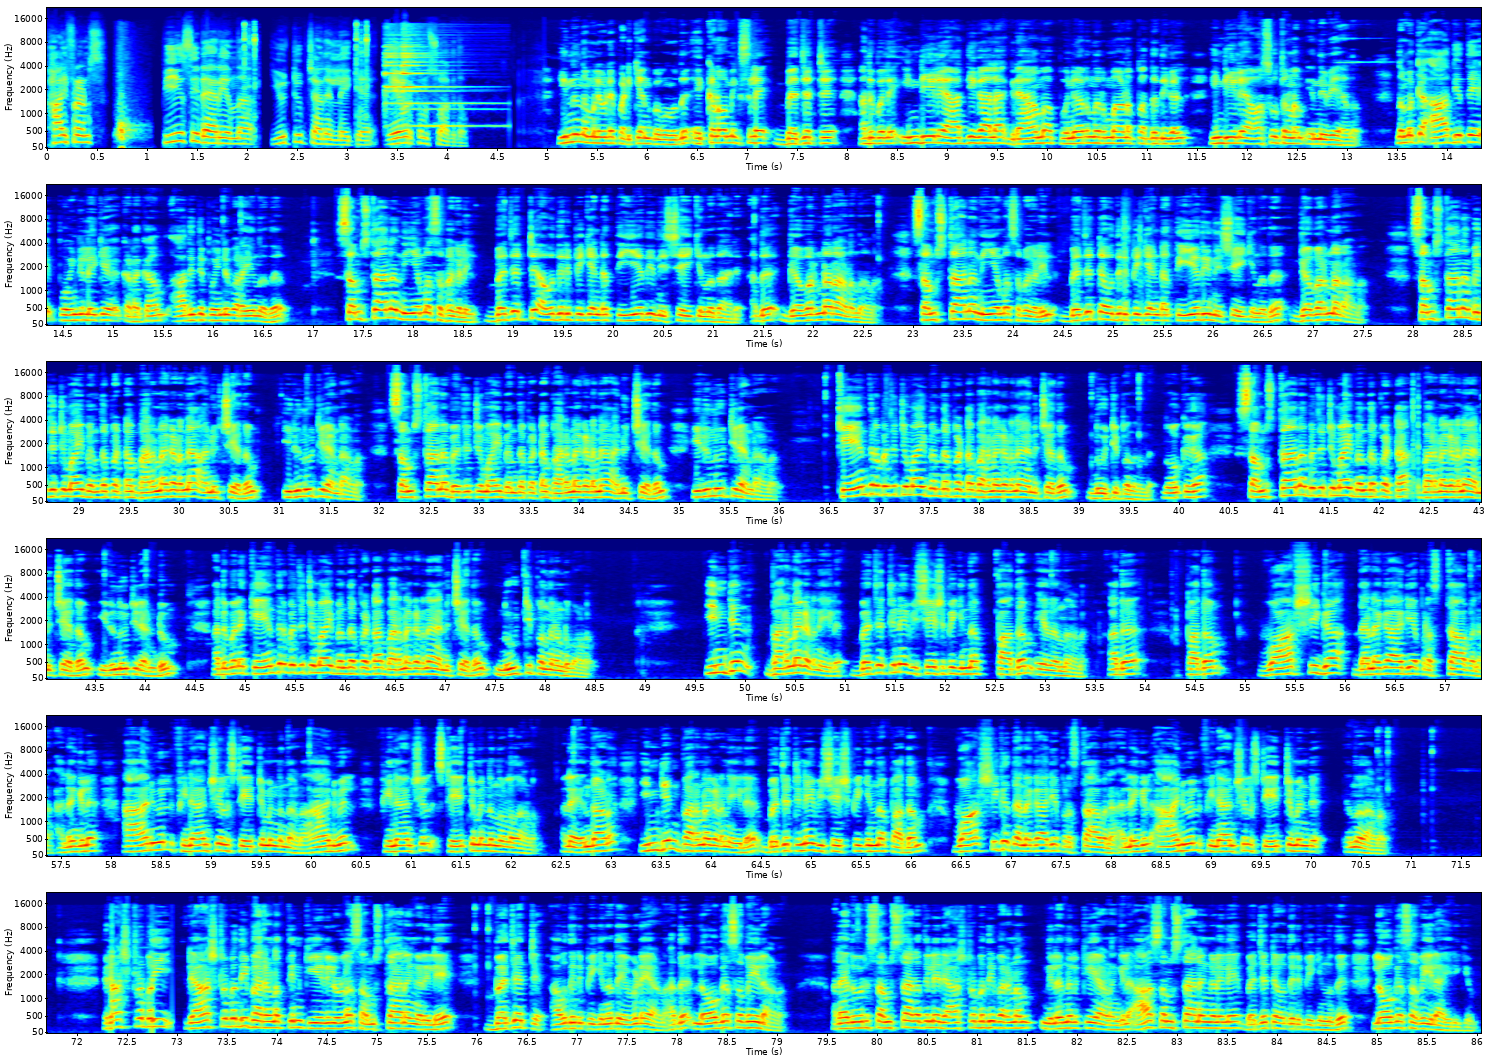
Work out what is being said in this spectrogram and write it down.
Hi friends P S C diary എന്ന YouTube ചാനലിലേക്ക് ഏവർക്കും സ്വാഗതം. ഇന്ന് നമ്മളിവിടെ പഠിക്കാൻ പോകുന്നത് എക്കണോമിക്സിലെ ബജറ്റ് അതുപോലെ ഇന്ത്യയിലെ ആദ്യകാല ഗ്രാമ പുനർനിർമ്മാണ പദ്ധതികൾ ഇന്ത്യയിലെ ആസൂത്രണം എന്നിവയാണ്. നമുക്ക് ആദ്യത്തെ പോയിന്റിലേക്ക് കടക്കാം. ആദ്യത്തെ പോയിന്റ് പറയുന്നത് സംസ്ഥാന നിയമസഭകളിൽ ബജറ്റ് അവതരിപ്പിക്കേണ്ട തീയതി നിശ്ചയിക്കുന്നതാര് അത് ഗവർണറാണെന്നാണ് സംസ്ഥാന നിയമസഭകളിൽ ബജറ്റ് അവതരിപ്പിക്കേണ്ട തീയതി നിശ്ചയിക്കുന്നത് ഗവർണറാണ് സംസ്ഥാന ബജറ്റുമായി ബന്ധപ്പെട്ട ഭരണഘടനാ അനുച്ഛേദം ഇരുന്നൂറ്റി രണ്ടാണ് സംസ്ഥാന ബജറ്റുമായി ബന്ധപ്പെട്ട ഭരണഘടനാ അനുച്ഛേദം ഇരുന്നൂറ്റി രണ്ടാണ് കേന്ദ്ര ബജറ്റുമായി ബന്ധപ്പെട്ട ഭരണഘടനാ അനുച്ഛേദം നൂറ്റി പന്ത്രണ്ട് നോക്കുക. സംസ്ഥാന ബജറ്റുമായി ബന്ധപ്പെട്ട ഭരണഘടനാ അനുച്ഛേദം ഇരുന്നൂറ്റി രണ്ടും അതുപോലെ കേന്ദ്ര ബജറ്റുമായി ബന്ധപ്പെട്ട ഭരണഘടനാ അനുച്ഛേദം നൂറ്റി പന്ത്രണ്ടുമാണ് ഇന്ത്യൻ ഭരണഘടനയിൽ ബജറ്റിനെ വിശേഷിപ്പിക്കുന്ന പദം ഏതെന്നാണ്? അത് പദം വാർഷിക ധനകാര്യ പ്രസ്താവന അല്ലെങ്കിൽ ആനുവൽ ഫിനാൻഷ്യൽ സ്റ്റേറ്റ്മെന്റ് എന്നാണ്. ആനുവൽ ഫിനാൻഷ്യൽ സ്റ്റേറ്റ്മെന്റ് എന്നുള്ളതാണ്. അല്ലെ? എന്താണ്? ഇന്ത്യൻ ഭരണഘടനയിൽ ബജറ്റിനെ വിശേഷിപ്പിക്കുന്ന പദം വാർഷിക ധനകാര്യ പ്രസ്താവന അല്ലെങ്കിൽ ആനുവൽ ഫിനാൻഷ്യൽ സ്റ്റേറ്റ്മെന്റ് എന്നതാണ്. രാഷ്ട്രപതി രാഷ്ട്രപതി ഭരണത്തിന് കീഴിലുള്ള സംസ്ഥാനങ്ങളിലെ ബജറ്റ് അവതരിപ്പിക്കുന്നത് എവിടെയാണ്? അത് ലോകസഭയിലാണ്. അതായത് ഒരു സംസ്ഥാനത്തിലെ രാഷ്ട്രപതി ഭരണം നിലനിൽക്കുകയാണെങ്കിൽ ആ സംസ്ഥാനങ്ങളിലെ ബജറ്റ് അവതരിപ്പിക്കുന്നത് ലോകസഭയിലായിരിക്കും.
